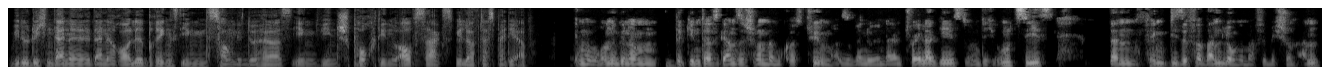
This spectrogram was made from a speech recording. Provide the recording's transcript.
wie du dich in deine, deine Rolle bringst? Irgendeinen Song, den du hörst, irgendwie einen Spruch, den du aufsagst? Wie läuft das bei dir ab? Im Grunde genommen beginnt das Ganze schon mit dem Kostüm. Also wenn du in deinen Trailer gehst und dich umziehst, dann fängt diese Verwandlung immer für mich schon an.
